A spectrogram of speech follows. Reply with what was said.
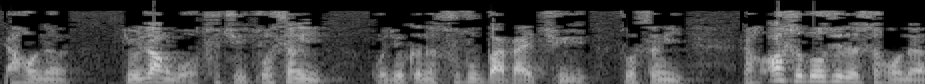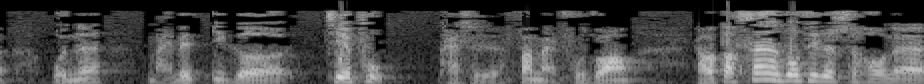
然后呢，就让我出去做生意，我就跟着叔叔伯伯去做生意。然后二十多岁的时候呢，我呢买了一个街铺，开始贩卖服装。然后到三十多岁的时候呢，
